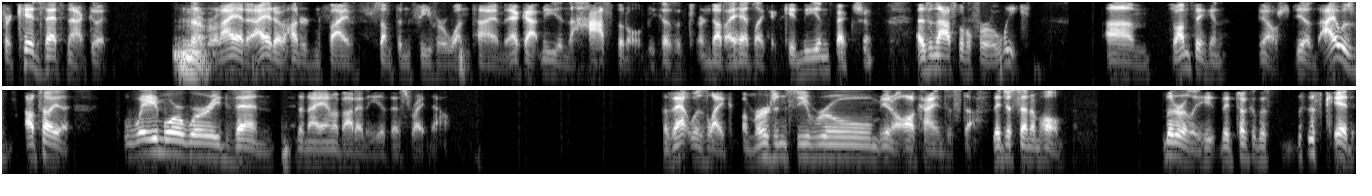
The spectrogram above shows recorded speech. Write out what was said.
For kids, that's not good. Remember when I had I had a 105 something fever one time. That got me in the hospital because it turned out I had like a kidney infection. I was in the hospital for a week. Um, so I'm thinking, you know, you know, I was, I'll tell you, way more worried then than I am about any of this right now. Because that was like emergency room, you know, all kinds of stuff. They just sent him home. Literally, he, they took this this kid,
